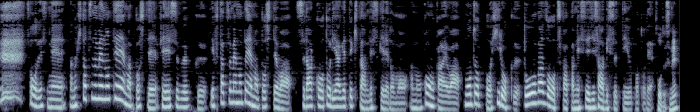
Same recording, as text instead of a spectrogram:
そうですね。あの、一つ目のテーマとして Facebook。で、二つ目のテーマとしては Slack を取り上げてきたんですけれども、あの、今回はもうちょっと広く動画像を使ったメッセージサービスっていうことで。そうですね。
